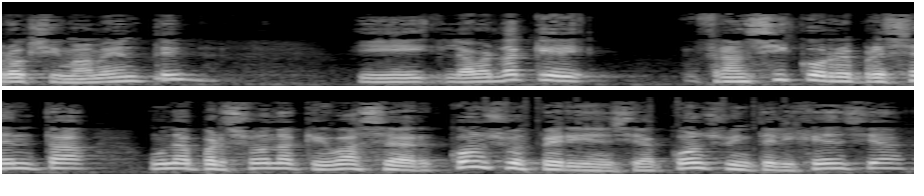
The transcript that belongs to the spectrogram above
próximamente y la verdad que Francisco representa una persona que va a ser, con su experiencia, con su inteligencia,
